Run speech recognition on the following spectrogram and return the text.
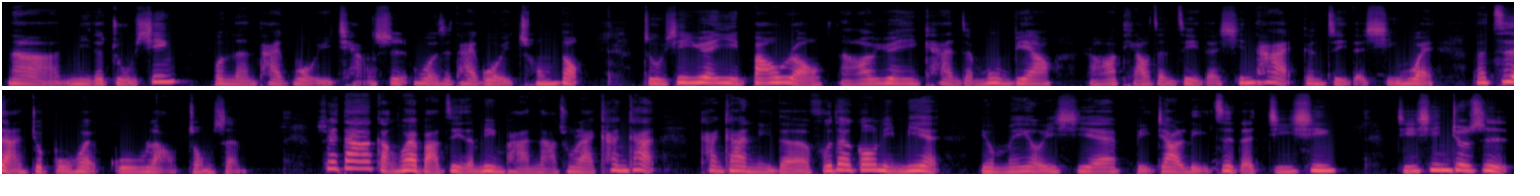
那你的主星不能太过于强势，或者是太过于冲动，主星愿意包容，然后愿意看着目标，然后调整自己的心态跟自己的行为，那自然就不会孤老终生。所以大家赶快把自己的命盘拿出来看看，看看你的福德宫里面有没有一些比较理智的吉星。吉星就是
